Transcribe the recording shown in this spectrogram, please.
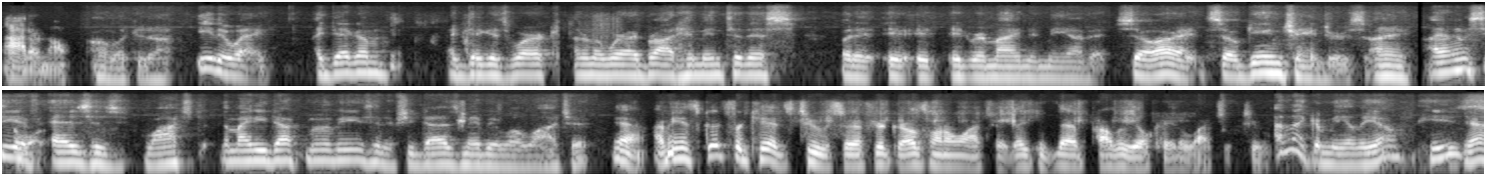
I don't know. I'll look it up. Either way, I dig him. I dig his work. I don't know where I brought him into this, but it it, it, reminded me of it. So all right, so game changers. I I'm gonna see if Ez has watched the Mighty Duck movies, and if she does, maybe we'll watch it. Yeah, I mean it's good for kids too. So if your girls want to watch it, they could, they're probably okay to watch it too. I like Emilio. He's Yeah,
